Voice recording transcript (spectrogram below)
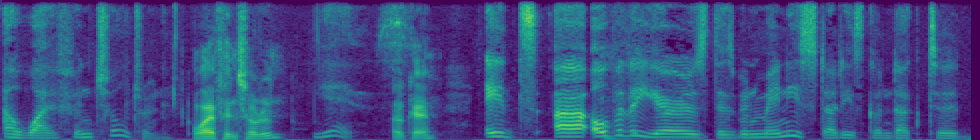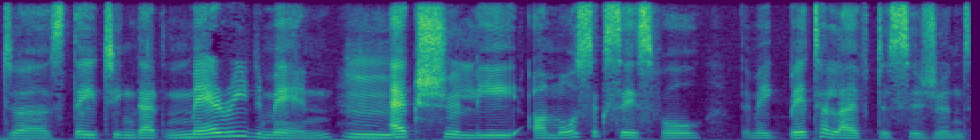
A wife and children. Wife and children? Yes. Okay. It's uh, over the years. There's been many studies conducted uh, stating that married men actually are more successful. They make better life decisions,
